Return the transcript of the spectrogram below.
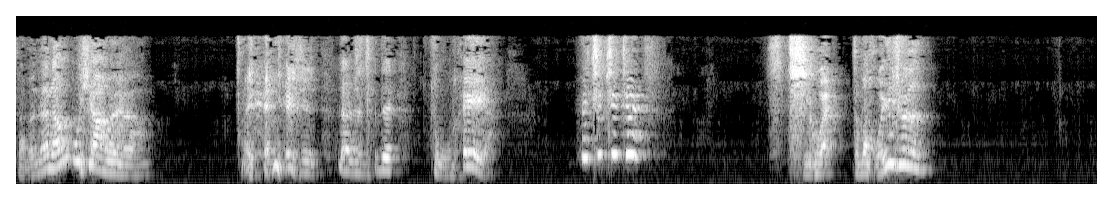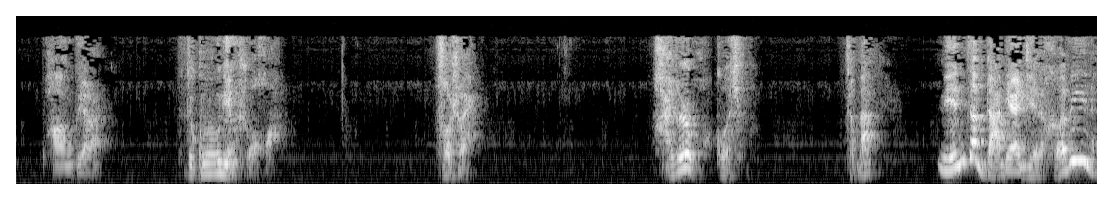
怎么能能不像呀？人家是那是他的祖辈呀！哎，这这这奇怪，怎么回去了？旁边他的姑娘说话：“父帅，孩儿我过去了。怎么？您这么大年纪了，何必呢？”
